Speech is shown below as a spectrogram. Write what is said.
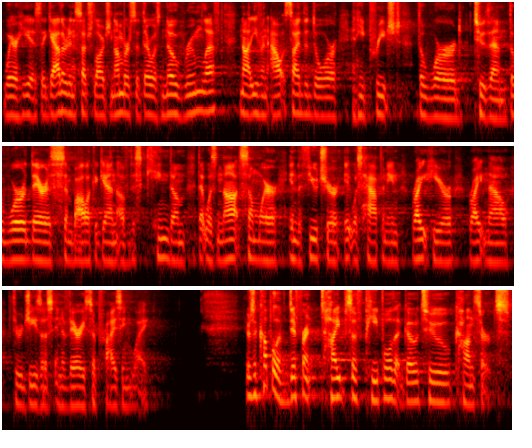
where he is. They gathered in such large numbers that there was no room left, not even outside the door, and he preached the word to them. The word there is symbolic again of this kingdom that was not somewhere in the future, it was happening right here, right now, through Jesus in a very surprising way. There's a couple of different types of people that go to concerts.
